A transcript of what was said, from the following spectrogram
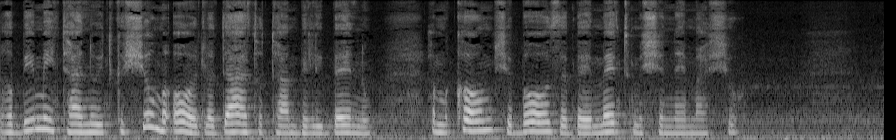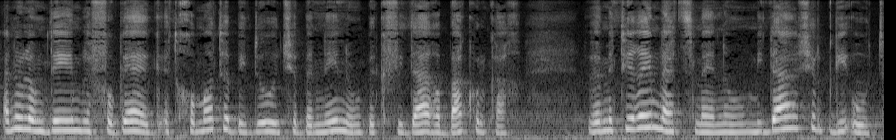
רבים מאיתנו יתקשו מאוד לדעת אותם בליבנו, המקום שבו זה באמת משנה משהו. אנו לומדים לפוגג את חומות הבידוד שבנינו בקפידה רבה כל כך ומתירים לעצמנו מידה של פגיעות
